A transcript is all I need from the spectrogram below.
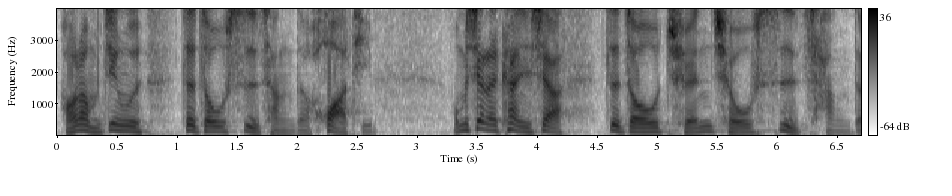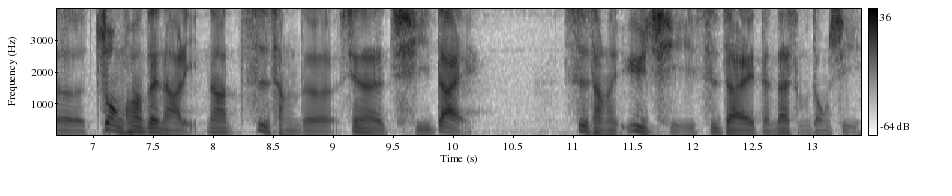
好，那我们进入这周市场的话题。我们先来看一下这周全球市场的状况在哪里。那市场的现在的期待。市场的预期是在等待什么东西？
